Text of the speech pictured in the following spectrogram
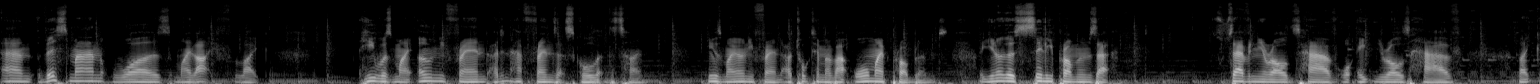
And this man was my life. Like, he was my only friend. I didn't have friends at school at the time. He was my only friend. I talked to him about all my problems. You know, those silly problems that seven year olds have or eight year olds have. Like,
